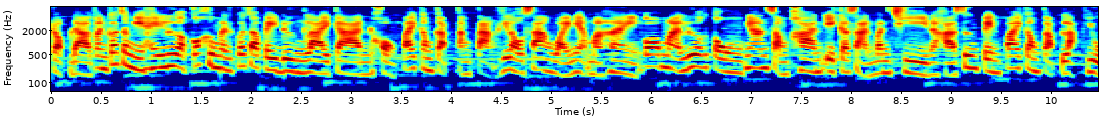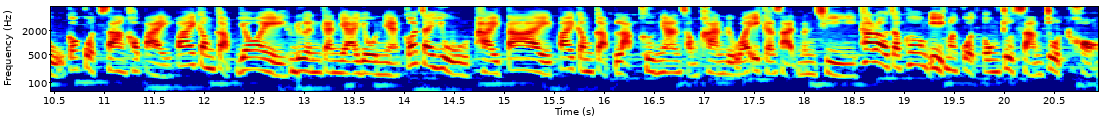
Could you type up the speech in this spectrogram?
drop down มันก็จะมีให้เลือกก็คือมันก็จะไปดึงรายการของป้ายกำกับต่างๆ ที่เราสร้างไว้เนี่ยมาให้ ก็มาเลือกตรงงานสำคัญเอกสารบัญชีนะคะ ซึ่งเป็นป้ายกำกับหลักอยู่ก็กดสร้างเข้าไป ป้ายกำกับย่อยเดือนกันยายนเนี่ยก็จะอยู่ภายใต้ป้ายกำกับหลักคืองานสำคัญหรือว่าเอกสารบัญชี ถ้าเราจะเพิ่มอีกมากดตรงจุด 3 จุดของ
